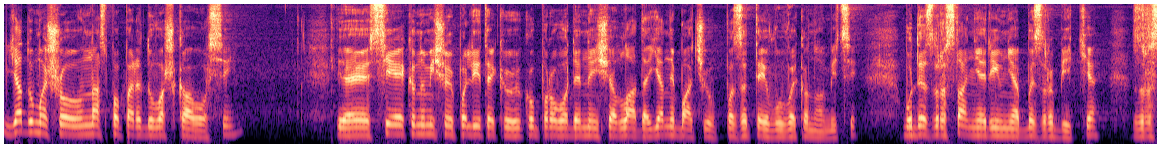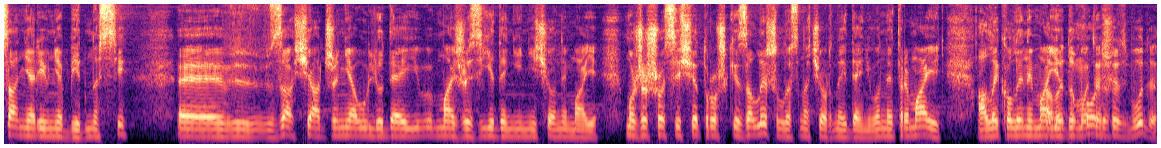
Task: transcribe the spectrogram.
я думаю, що у нас попереду важка осінь. Е, З цією економічною політикою, яку проводить нинішня влада, я не бачу позитиву в економіці. Буде зростання рівня безробіття, зростання рівня бідності, заощадження у людей майже з'їдені, нічого немає. Може, щось іще трошки залишилось на чорний день, вони тримають, але коли А немає ви думаєте, щось буде?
